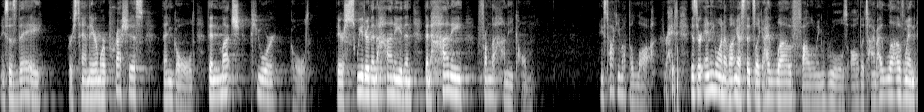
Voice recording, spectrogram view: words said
he says, They, verse 10, they are more precious than gold, than much pure gold. They are sweeter than honey, than, than honey from the honeycomb. He's talking about the law, right? Is there anyone among us that's like, I love following rules all the time. I love when,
